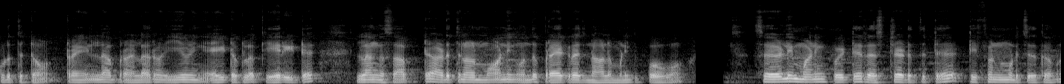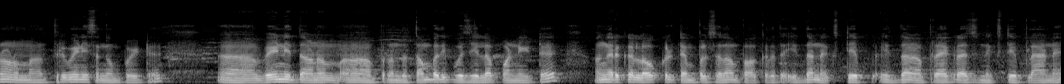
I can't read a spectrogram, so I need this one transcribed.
கொடுத்துட்டோம். ட்ரெயினில் அப்புறம் எல்லோரும் ஈவினிங் எயிட் ஓ கிளாக் ஏறிட்டு எல்லாம் அங்கே சாப்பிட்டு அடுத்த நாள் மார்னிங் வந்து பிரயாகராஜ் நாலு மணிக்கு போவோம். ஸோ ஏர்லி மார்னிங் போயிட்டு ரெஸ்ட் எடுத்துகிட்டு டிஃபன் முடிச்சதுக்கப்புறம் நம்ம திரிவேணி சங்கம் போயிட்டு வேணி தானம் அப்புறம் இந்த தம்பதி பூஜையெல்லாம் பண்ணிவிட்டு அங்கே இருக்க லோக்கல் டெம்பிள்ஸ் எல்லாம் பார்க்குறது இதுதான் நெக்ஸ்ட் டே இதுதான் Prayagraj next day plan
